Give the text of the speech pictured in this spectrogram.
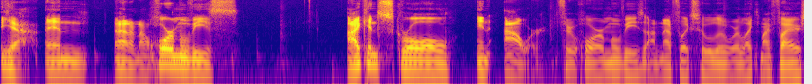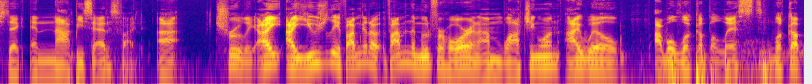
yeah, and I don't know horror movies. I can scroll an hour through horror movies on Netflix, Hulu, or like my Fire Stick and not be satisfied. Uh, truly, I I usually if I'm gonna if I'm in the mood for horror and I'm watching one, I will. I will look up a list, look up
